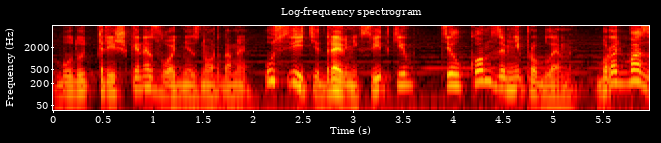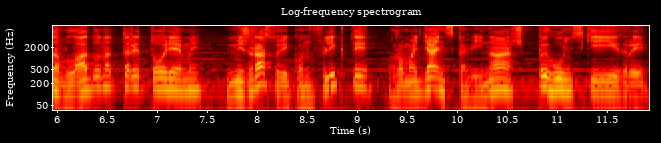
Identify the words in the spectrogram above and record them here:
будуть трішки незгодні з нордами. У світі древніх свідків цілком земні проблеми: боротьба за владу над територіями, міжрасові конфлікти, громадянська війна, шпигунські ігри,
